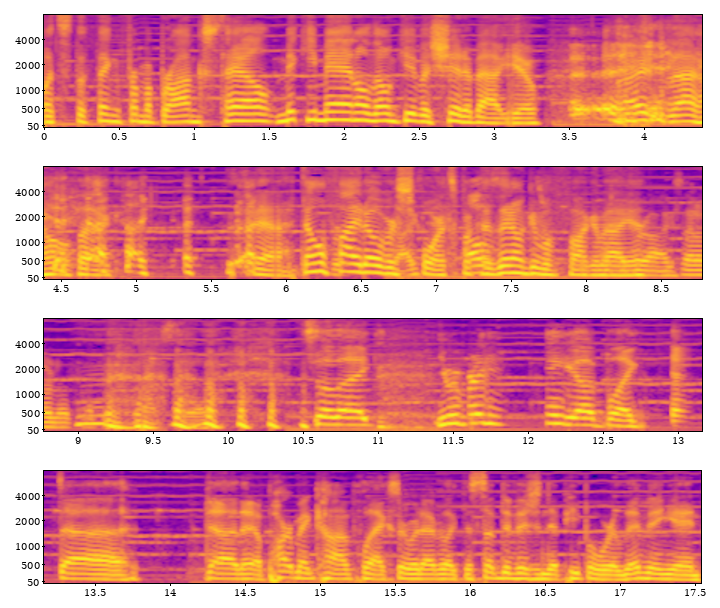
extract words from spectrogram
what's the thing from a Bronx Tale? Mickey Mantle don't give a shit about you. Right? that whole thing. Yeah. Don't fight over sports because they don't give a fuck about you. Bronx. I don't know. If that's the Bronx, so. so like you were bringing up like uh, the the apartment complex or whatever, like the subdivision that people were living in,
